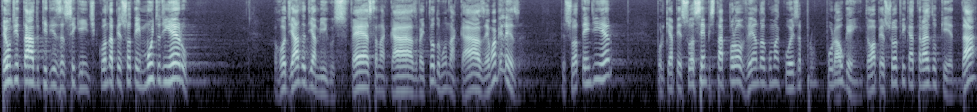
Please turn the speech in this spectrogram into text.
Tem um ditado que diz o seguinte: quando a pessoa tem muito dinheiro, rodeada de amigos, festa na casa, vai todo mundo na casa, é uma beleza. A pessoa tem dinheiro, porque a pessoa sempre está provendo alguma coisa por, por alguém. Então a pessoa fica atrás do quê? Da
